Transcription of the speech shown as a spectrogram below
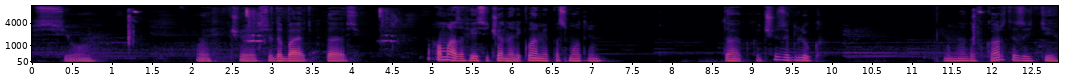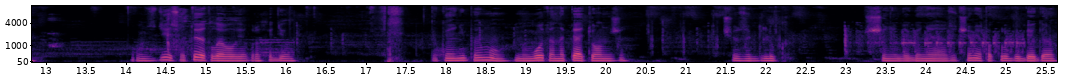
Все. Ой, что я все добавить пытаюсь. Алмазов, если что, на рекламе посмотрим. Так, а что за глюк? Надо в карты зайти. Вот здесь, вот этот level я проходил. Так я не пойму. Ну вот он опять он же. Что за глюк? Вообще не догоняю. Зачем я по кругу бегаю?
